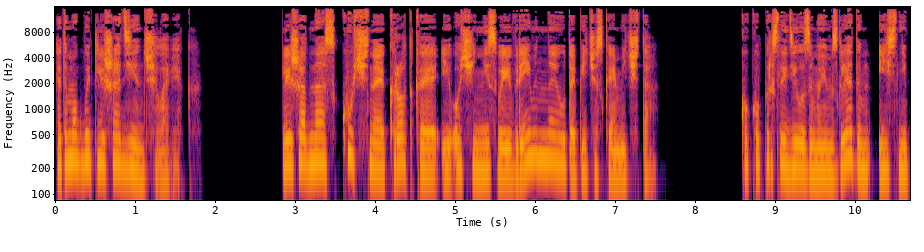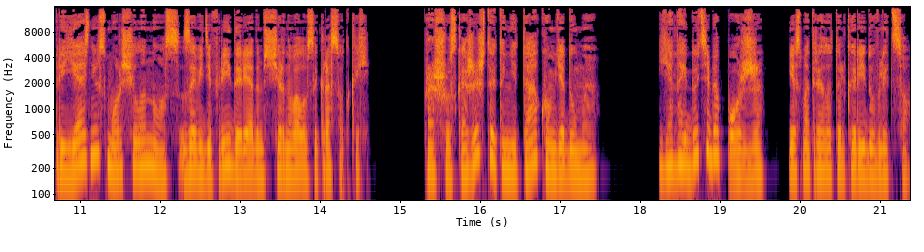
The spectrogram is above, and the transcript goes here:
Это мог быть лишь один человек. Лишь одна скучная, кроткая и очень несвоевременная утопическая мечта. Коко проследила за моим взглядом и с неприязнью сморщила нос, завидев Рида рядом с черноволосой красоткой. «Прошу, скажи, что это не так, ком я думаю». «Я найду тебя позже», — я смотрела только Риду в лицо.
